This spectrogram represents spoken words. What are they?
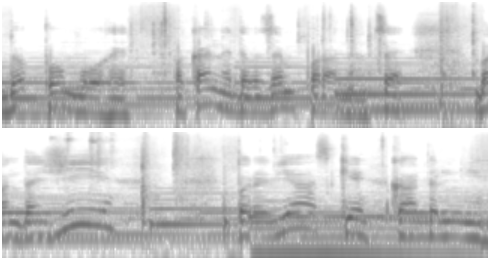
допомоги, поки не довеземо пораненого. Це бандажі, перев'язки, капельні,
